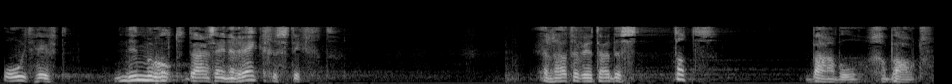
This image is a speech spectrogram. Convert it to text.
Ooit heeft Nimrod daar zijn rijk gesticht. En later werd daar de stad Babel gebouwd.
